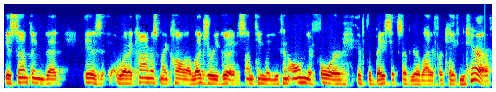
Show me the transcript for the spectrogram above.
is something that is what economists might call a luxury good, something that you can only afford if the basics of your life are taken care of.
